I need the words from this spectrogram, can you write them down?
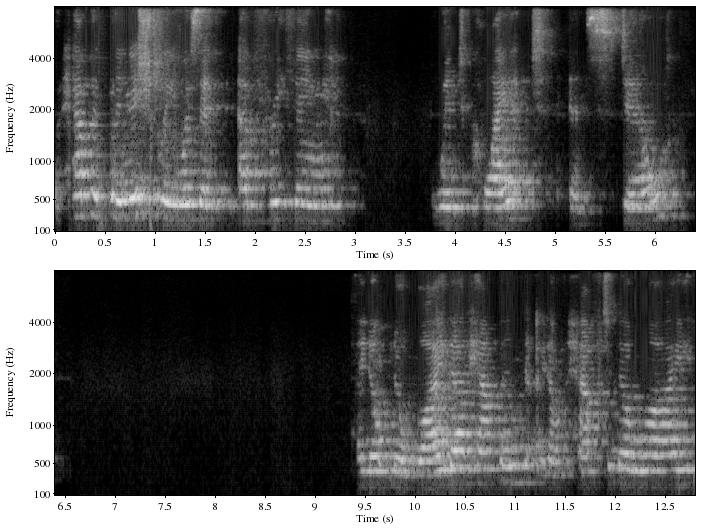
What happened initially was that everything went quiet and still. I don't know why that happened. I don't have to know why.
